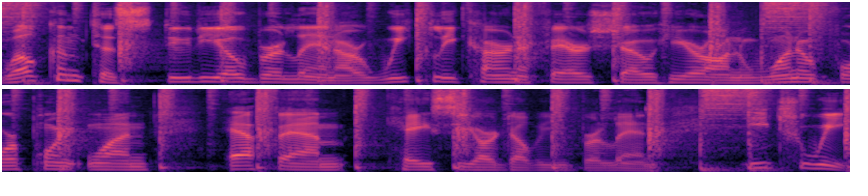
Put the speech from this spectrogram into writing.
Welcome to Studio Berlin, our weekly current affairs show here on 104.1 FM KCRW Berlin. Each week,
